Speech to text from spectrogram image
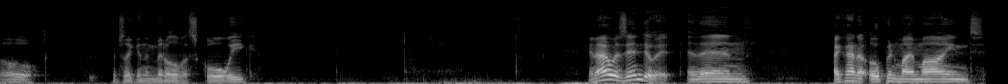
oh, which like in the middle of a school week. And I was into it. And then I kind of opened my mind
